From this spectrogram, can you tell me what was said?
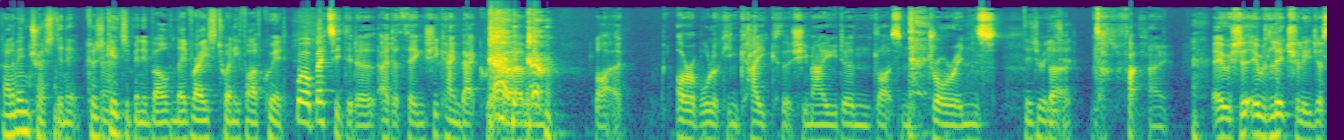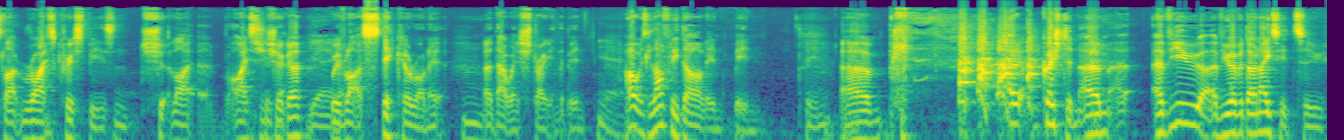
kind of interest in it because your Yeah. kids have been involved and they've raised twenty five quid. Well, Betty did a had a thing. She came back with um, like a horrible looking cake that she made and like some drawings. Did you eat that- it? Fuck no. It was it was literally just like Rice Krispies and sh- like uh, ice and Sugar. sugar Yeah, with yeah. like a sticker on it. Mm. Uh, that went straight in the bin. Yeah. Oh, it's lovely, darling. Bin. Bin. Um, uh, question: um, uh, Have you have you ever donated to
